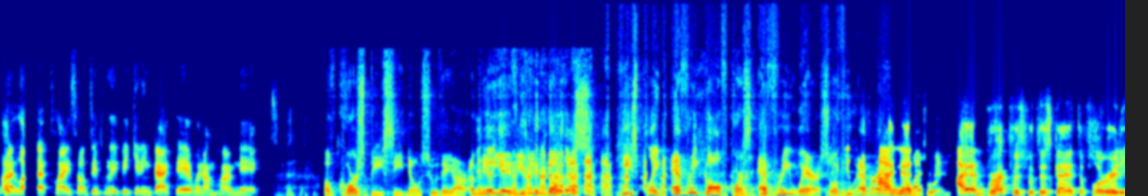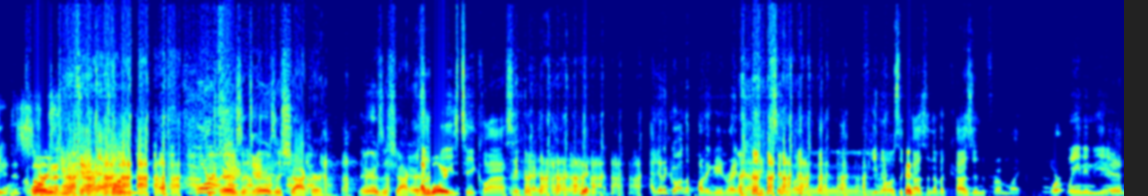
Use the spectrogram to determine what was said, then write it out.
I love that place. I'll definitely be getting back there when I'm home next. Of course, BC knows who they are. Amelia, if you didn't know this, he's played every golf course everywhere. So if you ever have I had, question, I had breakfast with this guy at the Floridian. It's so funny. Of course, there's a, there's a shocker. There's a shocker. There's a BC classic right there. I'm gonna go on the putting green right now. he knows a cousin of a cousin from like Fort Wayne, Indiana.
